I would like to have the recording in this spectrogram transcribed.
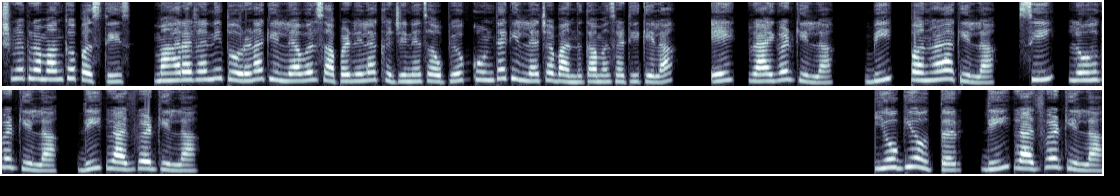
प्रश्न क्रमांक पस्तीस महाराजांनी तोरणा किल्ल्यावर सापडलेल्या खजिन्याचा उपयोग कोणत्या किल्ल्याच्या बांधकामासाठी केला? ए रायगड किल्ला बी पन्हाळा किल्ला सी लोहगड किल्ला डी राजगड किल्ला. योग्य उत्तर डी. राजगड किल्ला.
